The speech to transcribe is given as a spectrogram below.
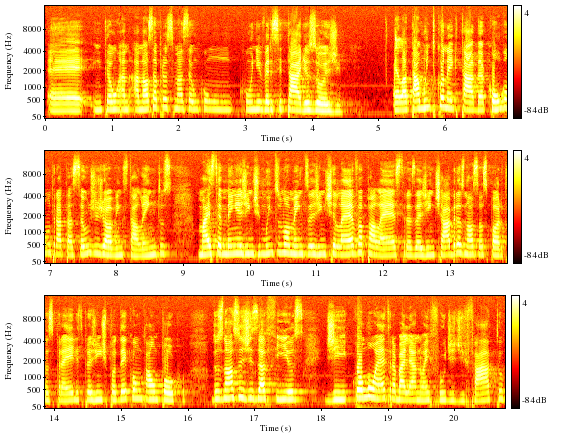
É, então a, a, nossa aproximação com, com universitários hoje, ela está muito conectada com contratação de jovens talentos, mas também a gente, em muitos momentos, a gente leva palestras, a gente abre as nossas portas para eles, para a gente poder contar um pouco dos nossos desafios, de como é trabalhar no iFood de fato,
